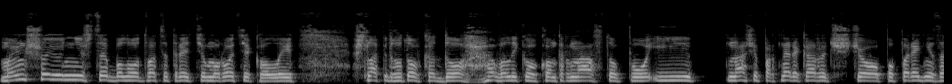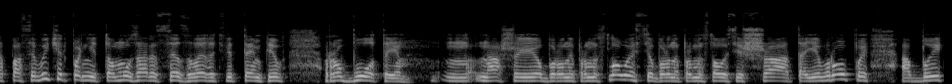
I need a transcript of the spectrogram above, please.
меншою ніж це було у 23-му році, коли йшла підготовка до великого контрнаступу і. Наші партнери кажуть, що попередні запаси вичерпані, тому зараз все залежить від темпів роботи нашої оборони промисловості, оборони промисловості США та Європи, аби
